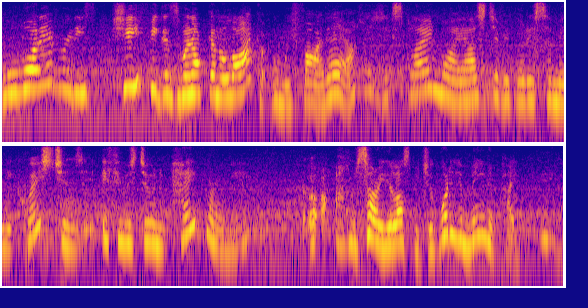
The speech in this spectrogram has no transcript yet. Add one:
Well, whatever it is, she figures we're not going to like it when we find out. It'd explain why I asked everybody so many questions. If he was doing a paper, I mean. Uh, I'm sorry, you lost me, Chook. What do you mean, a paper? I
